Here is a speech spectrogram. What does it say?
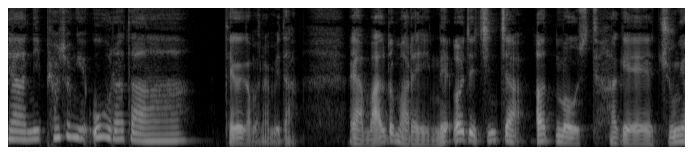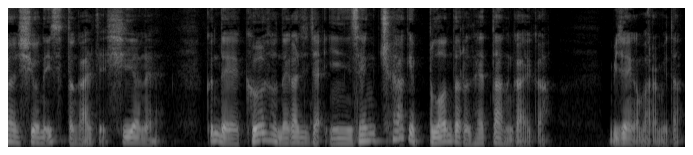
야, 네 표정이 우울하다. 대거가 말합니다. 야, 말도 말해. 내 어제 진짜 utmost 하게 중요한 시연에 있었던 거 알지? 시연에. 근데 그어서 내가 진짜 인생 최악의 블런더를 했다는 거 아이가. 미정이가 말합니다.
